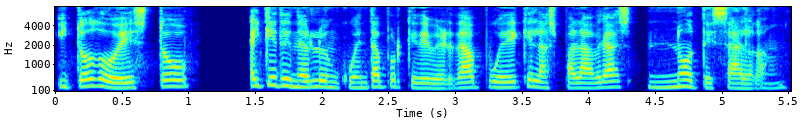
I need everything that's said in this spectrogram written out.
y todo esto hay que tenerlo en cuenta porque de verdad puede que las palabras no te salgan.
